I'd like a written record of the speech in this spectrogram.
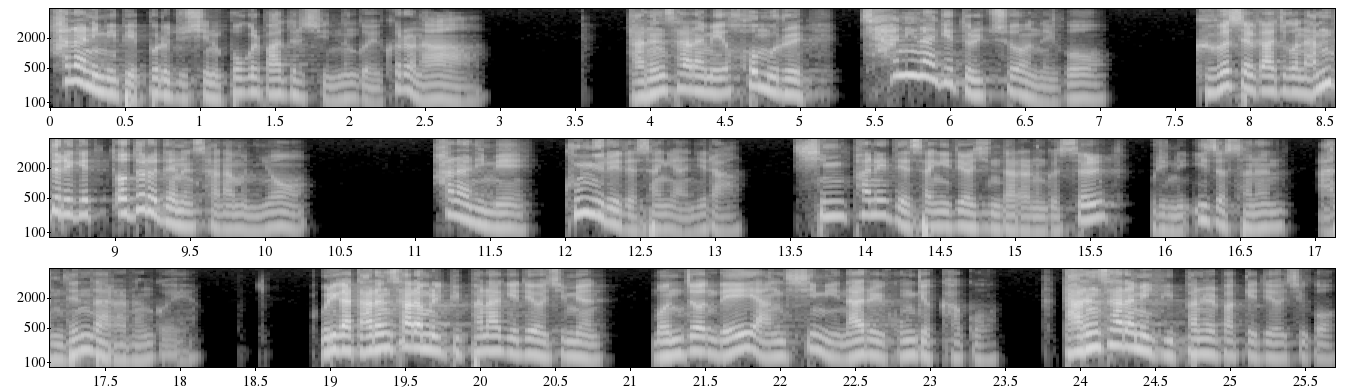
하나님이 베풀어 주시는 복을 받을 수 있는 거예요. 그러나 다른 사람의 허물을 잔인하게 들추어내고 그것을 가지고 남들에게 떠들어대는 사람은요 하나님의 국률의 대상이 아니라 심판의 대상이 되어진다라는 것을 우리는 잊어서는 안 된다라는 거예요. 우리가 다른 사람을 비판하게 되어지면 먼저 내 양심이 나를 공격하고 다른 사람의 비판을 받게 되어지고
